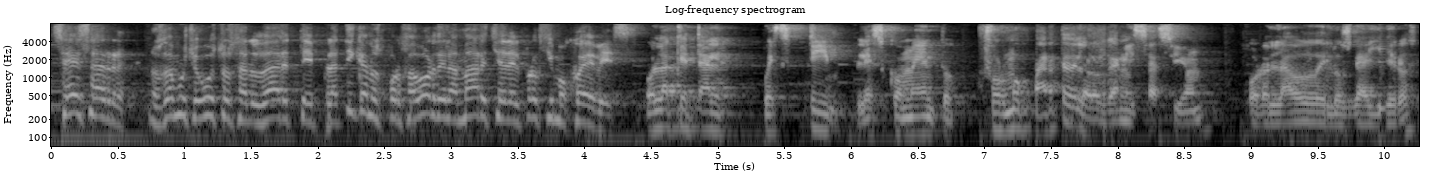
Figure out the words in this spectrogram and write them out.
César, nos da mucho gusto saludarte. Platícanos, por favor, de la marcha del próximo jueves. Hola, ¿qué tal? Pues sí, les comento. Formo parte de la organización por el lado de los galleros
